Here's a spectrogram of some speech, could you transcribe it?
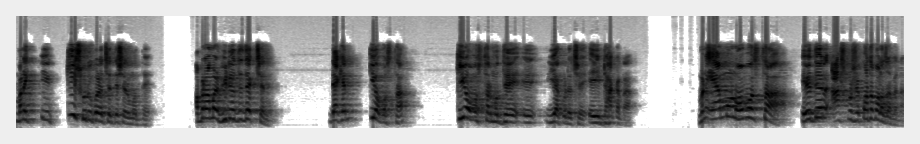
মানে কি- শুরু করেছে দেশের মধ্যে? আপনারা আমার ভিডিওতে দেখছেন। দেখেন কি অবস্থা। কি অবস্থার মধ্যে ইয়া করেছে এই ঢাকাটা। মানে এমন অবস্থা। এদের আশপাশে কথা বলা যাবে না।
